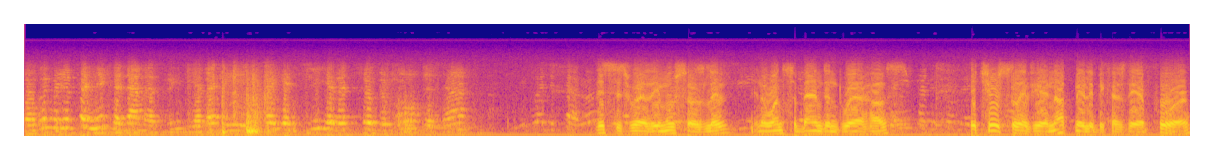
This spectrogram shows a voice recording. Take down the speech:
Ben oui, mais le la dame a pris, il y avait des spaghettis, il y avait toutes sortes de choses dedans. Des fois, des salades. This is where the Mousseaus live, in a once abandoned warehouse. They choose to live here not merely because they are poor,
